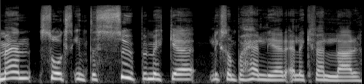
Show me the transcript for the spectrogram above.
Men sågs inte supermycket liksom på helger eller kvällar.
